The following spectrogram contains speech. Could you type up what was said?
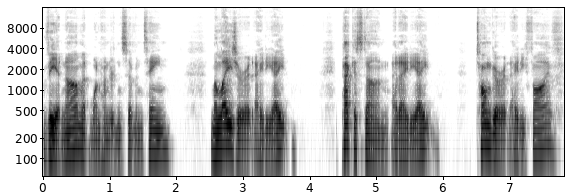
Vietnam at 117, Malaysia at 88, Pakistan at 88, Tonga at 85,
